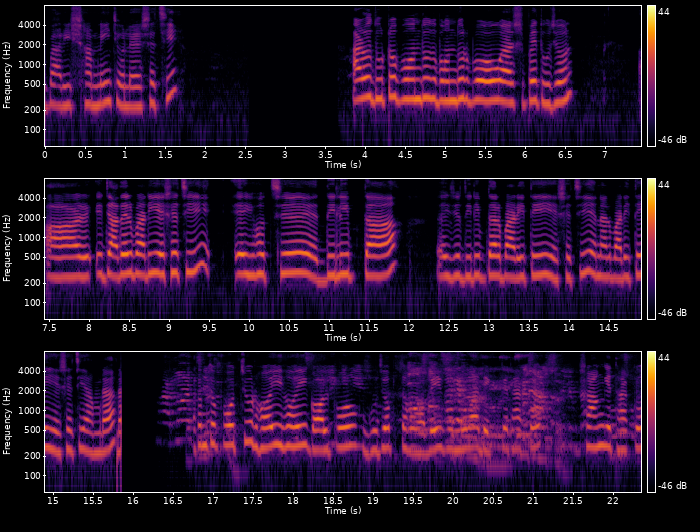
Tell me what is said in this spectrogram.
বাড়ির সামনেই চলে এসেছি। আরও দুটো বন্ধু, বন্ধুর বউ আসবে দুজন। আর যাদের বাড়ি এসেছি, এই হচ্ছে দিলীপ দা। এই যে দিলীপ দার বাড়িতেই এসেছি, এনার বাড়িতেই এসেছি আমরা। এখন তো প্রচুর হই হই গল্প, গুজব তো হবেই, বন্ধুরা দেখতে থাকো, সঙ্গে থাকো।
